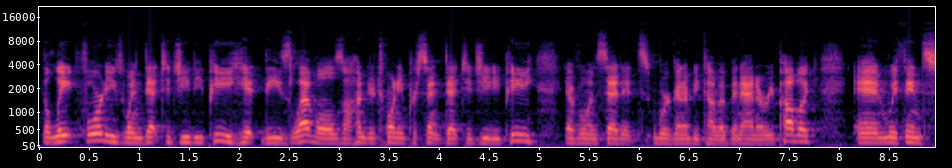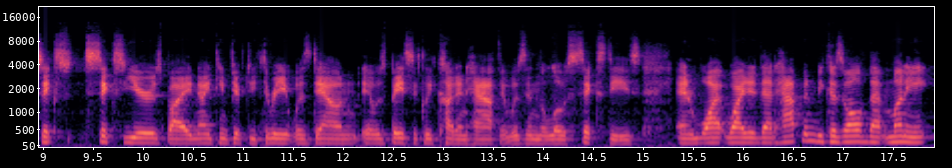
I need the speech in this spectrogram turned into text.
the late 40s when debt to GDP hit these levels 120% debt to GDP. Everyone said it's we're going to become a banana republic. And within six, six years, by 1953, it was down, it was basically cut in half. It was in the low 60s. And why, why did that happen? Because all of that money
